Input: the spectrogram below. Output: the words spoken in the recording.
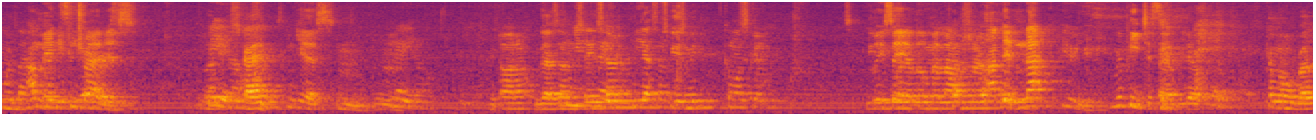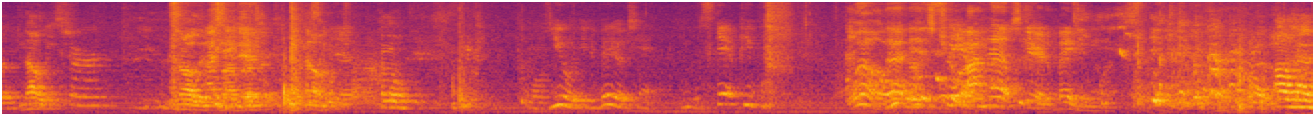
What about I may need to try this. No, you don't. Skype? Yes. Hmm. No, you don't. No, no. You got something to say, sir? You got something? Excuse me? Come on, Scoot. Please say it a little bit louder, sir. I did not hear you. Repeat yourself, yo. Come on, brother, knowledge. Sure. Knowledge, I see my that. brother. I see Knowledge. that. Come on. You don't need a video chat. You scare people. Well, that is true. I have scared a baby once. I'll have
